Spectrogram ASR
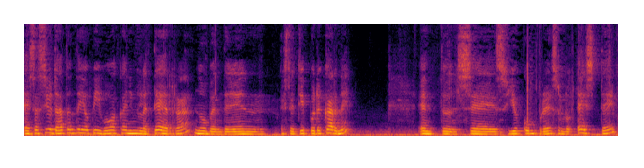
esa ciudad donde yo vivo, acá en Inglaterra, no venden este tipo de carne. Entonces yo compré solo este.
